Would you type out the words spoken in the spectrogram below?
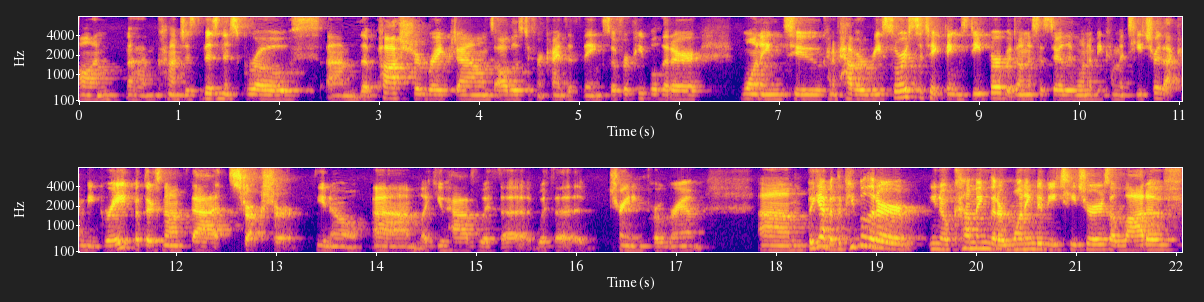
on um, conscious business growth, um, the posture breakdowns, all those different kinds of things. So for people that are wanting to kind of have a resource to take things deeper, but don't necessarily want to become a teacher, that can be great. But there's not that structure, you know, um, like you have with a with a training program. Um, but yeah, but the people that are you know coming that are wanting to be teachers, a lot of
